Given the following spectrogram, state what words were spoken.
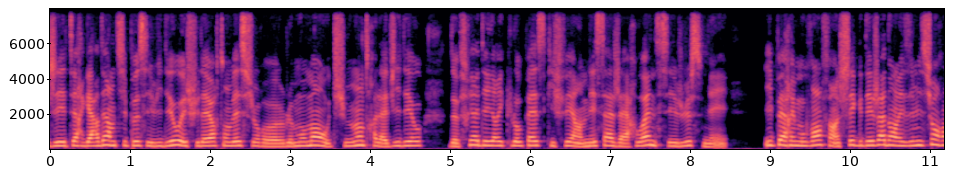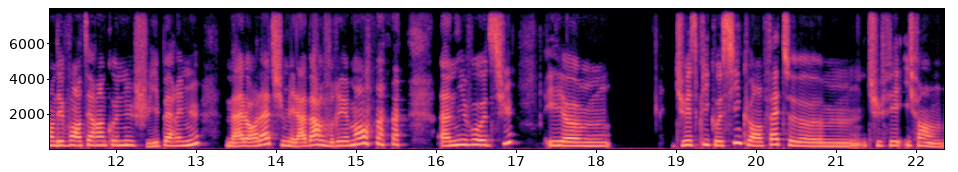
j'ai été regarder un petit peu ces vidéos et je suis d'ailleurs tombée sur euh, le moment où tu montres la vidéo de Frédéric Lopez qui fait un message à Erwan. C'est juste, mais hyper émouvant. Enfin, je sais que déjà dans les émissions Rendez-vous en Terre Inconnue, je suis hyper émue. Mais alors là, tu mets la barre vraiment un niveau au-dessus. Et euh, tu expliques aussi qu'en fait, euh, tu fais. Enfin,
